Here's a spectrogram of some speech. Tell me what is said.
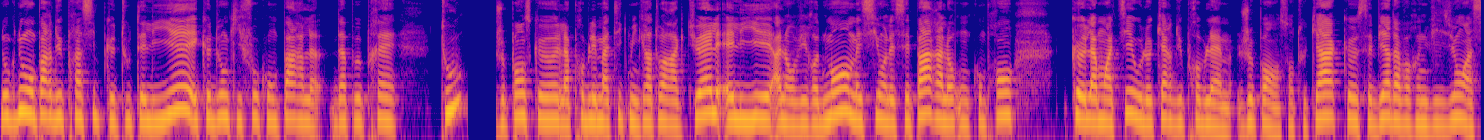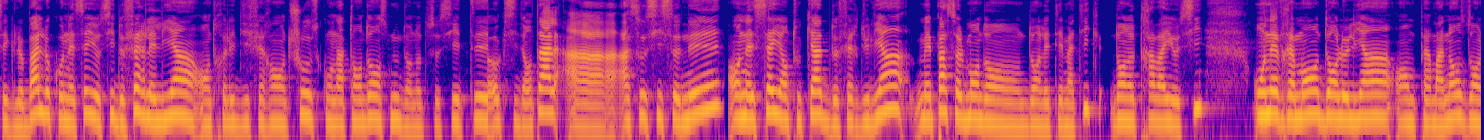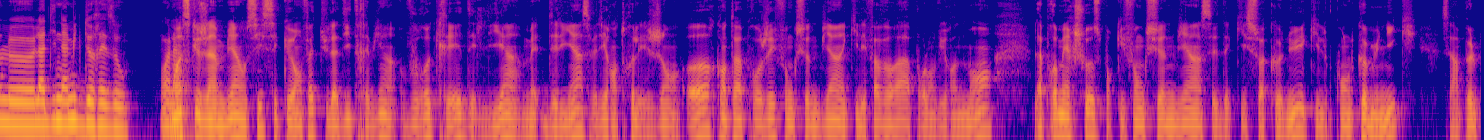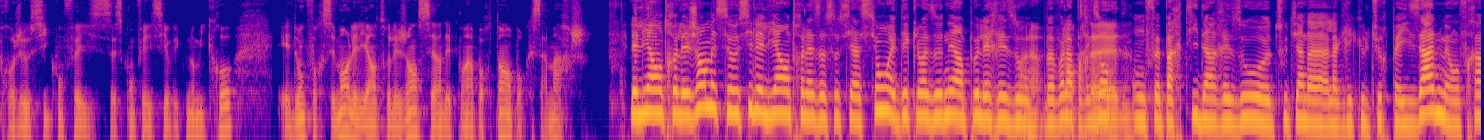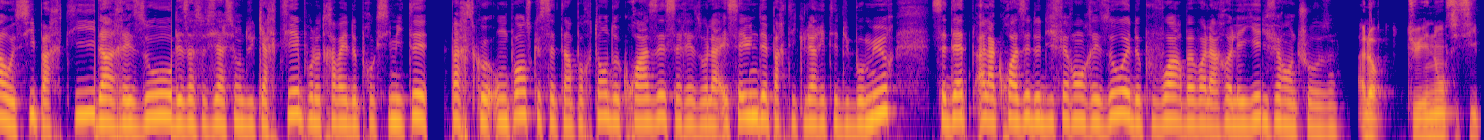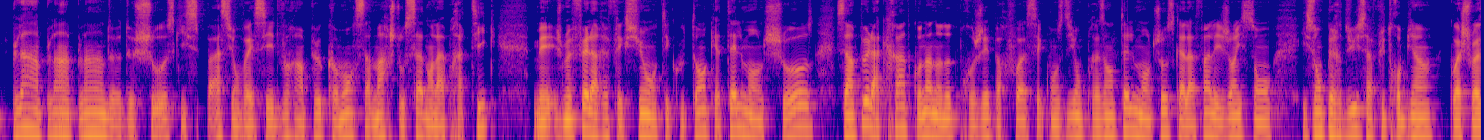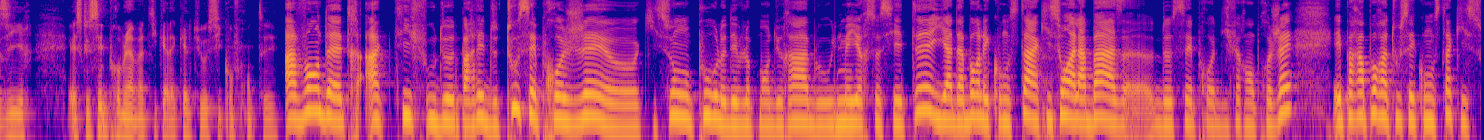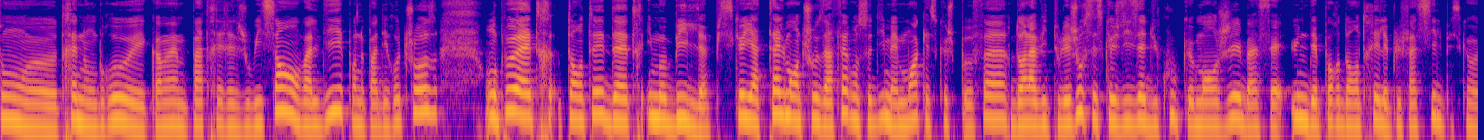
Donc nous, on part du principe que tout est lié et que donc il faut qu'on parle d'à peu près tout. Je pense que la problématique migratoire actuelle est liée à l'environnement, mais si on les sépare, alors on comprend que la moitié ou le quart du problème. Je pense en tout cas que c'est bien d'avoir une vision assez globale. Donc on essaye aussi de faire les liens entre les différentes choses qu'on a tendance, nous, dans notre société occidentale, à, à saucissonner. On essaye en tout cas de faire du lien, mais pas seulement dans, dans les thématiques, dans notre travail aussi. On est vraiment dans le lien en permanence, dans le, la dynamique de réseau. Moi, ce que j'aime bien aussi, c'est qu'en fait, tu l'as dit très bien, vous recréez des liens. Mais des liens, ça veut dire entre les gens. Or, quand un projet fonctionne bien et qu'il est favorable pour l'environnement, la première chose pour qu'il fonctionne bien, c'est qu'il soit connu et qu'on le communique. C'est un peu le projet aussi qu'on fait, c'est ce qu'on fait ici avec nos micros. Et donc, forcément, les liens entre les gens, c'est un des points importants pour que ça marche. Les liens entre les gens, mais c'est aussi les liens entre les associations et décloisonner un peu les réseaux. Voilà, Ben voilà, par exemple, on fait partie d'un réseau de soutien à l'agriculture paysanne, mais on fera aussi partie d'un réseau des associations du quartier pour le travail de proximité. Parce qu'on pense que c'est important de croiser ces réseaux-là. Et c'est une des particularités du Beaumur, c'est d'être à la croisée de différents réseaux et de pouvoir, ben voilà, relayer différentes choses. Alors, tu énonces ici plein, plein, plein de, de choses qui se passent et on va essayer de voir un peu comment ça marche tout ça dans la pratique. Mais je me fais la réflexion en t'écoutant qu'il y a tellement de choses. C'est un peu la crainte qu'on a dans notre projet parfois. C'est qu'on se dit, on présente tellement de choses qu'à la fin, les gens, ils sont, ils sont perdus, ils savent plus trop bien quoi choisir. Est-ce que c'est une problématique à laquelle tu es aussi confronté? Avant d'être actif ou de parler de tous ces projets euh, qui sont pour le développement durable ou une meilleure société, il y a d'abord les constats qui sont à la base euh, de ces pro- différents projets. Et par rapport à tous ces constats qui sont euh, très nombreux et quand même pas très réjouissants, on va le dire, pour ne pas dire autre chose, on peut être tenté d'être immobile puisqu'il y a tellement de choses à faire. On se dit, mais moi, qu'est-ce que je peux faire dans la vie de tous les jours? C'est ce que je disais du coup que manger, bah, c'est une des portes d'entrée les plus faciles puisque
